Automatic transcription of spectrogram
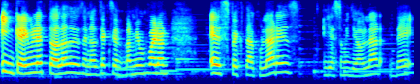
increíble, todas las escenas de acción también fueron espectaculares y esto me lleva a hablar de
